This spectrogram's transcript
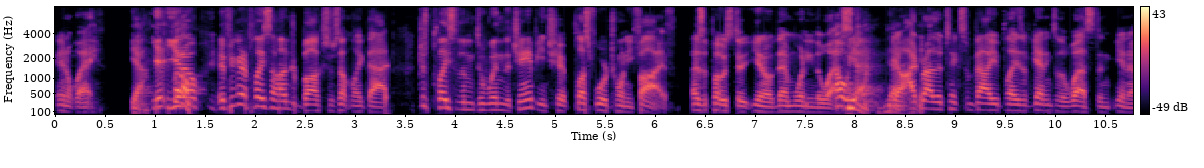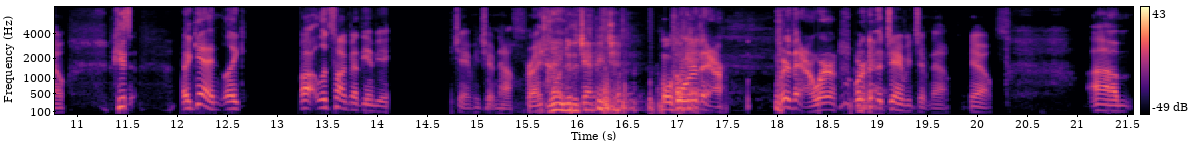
in a way. Yeah. You, you know, if you're going to place 100 bucks or something like that, just place them to win the championship plus 425 as opposed to, you know, them winning the West. Oh, yeah, You know, yeah, I'd yeah. rather take some value plays of getting to the West and, you know, because again, like, uh, let's talk about the NBA championship now, right? Want to the championship? We're Okay. there. We're there. We're we're Okay. in the championship now. You know, um,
